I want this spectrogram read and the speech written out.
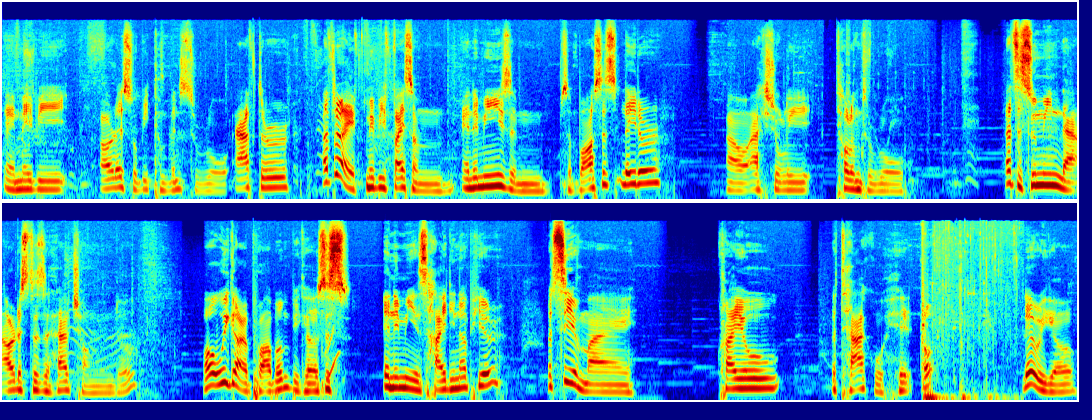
And maybe Artist will be convinced to roll. After after I maybe fight some enemies and some bosses later, I'll actually tell him to roll. That's assuming that artist doesn't have Chongyun though. Well, we got a problem because this enemy is hiding up here. Let's see if my cryo attack will hit. Oh, there we go.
